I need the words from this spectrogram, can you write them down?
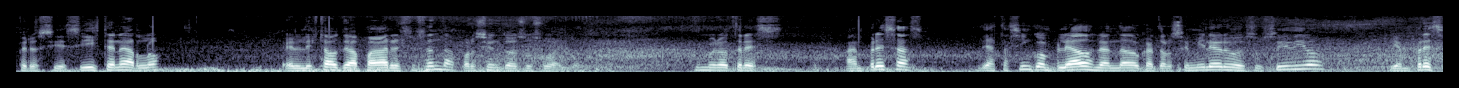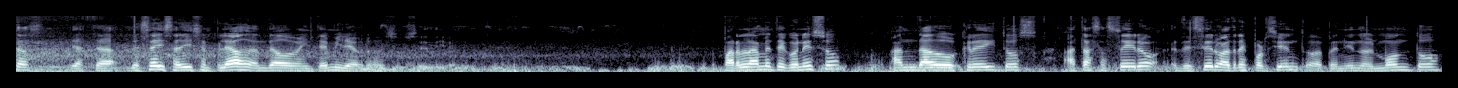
Pero si decidís tenerlo, el Estado te va a pagar el 60% de su sueldo. Número tres, a empresas de hasta 5 empleados le han dado 14.000 euros de subsidio y empresas de hasta de 6 a 10 empleados le han dado 20.000 euros de subsidio. Paralelamente con eso, han dado créditos a tasa cero, de 0 a 3%, dependiendo del monto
